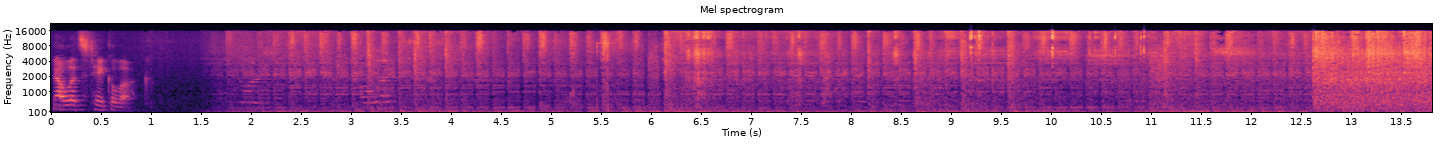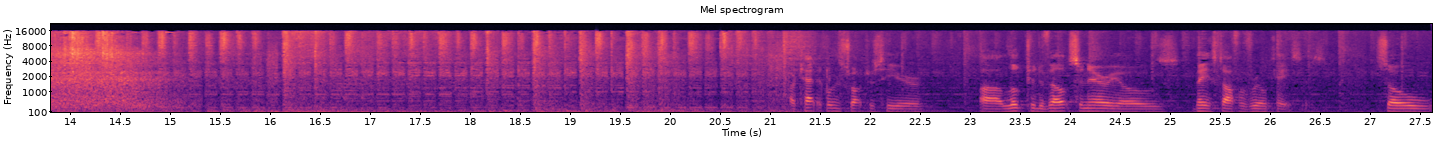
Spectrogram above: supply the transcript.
Now let's take a look. Tactical instructors here uh, look to develop scenarios based off of real cases. So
